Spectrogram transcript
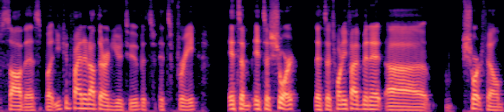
saw this but you can find it out there on youtube. It's it's free. It's a it's a short it's a 25 minute uh short film.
